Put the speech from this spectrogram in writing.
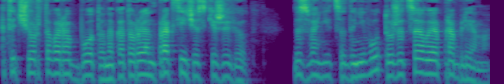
Это чертова работа, на которой он практически живет. Дозвониться до него тоже целая проблема.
